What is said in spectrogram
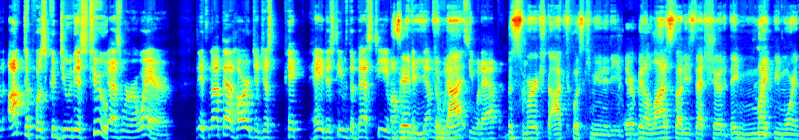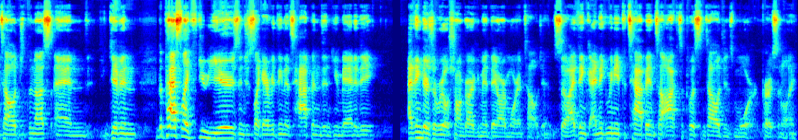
An octopus could do this too, as we're aware. It's not that hard to just pick, "Hey, this team's the best team. I'm Xavier, going to you pick them to win cannot and see what happens." besmirch the octopus community. There have been a lot of studies that show that they might be more intelligent than us, and given the past like few years and just like everything that's happened in humanity, I think there's a real strong argument they are more intelligent. So I think I think we need to tap into octopus intelligence more, personally.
